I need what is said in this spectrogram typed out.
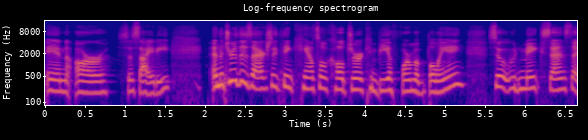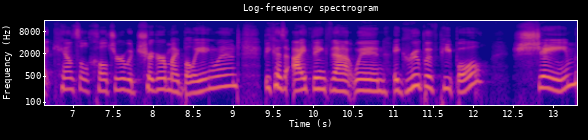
in our society. And the truth is, I actually think cancel culture can be a form of bullying. So it would make sense that cancel culture would trigger my bullying wound because I think that when a group of people shame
